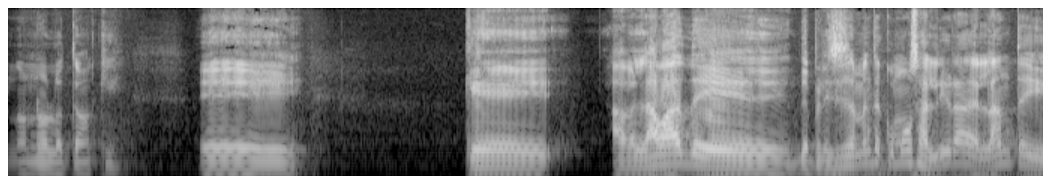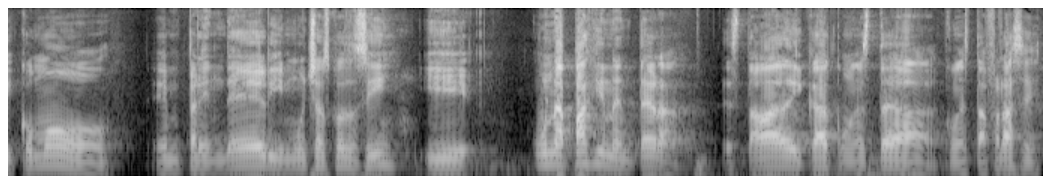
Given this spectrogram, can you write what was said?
No, no lo tengo aquí. Eh, que hablaba de, de precisamente cómo salir adelante y cómo emprender y muchas cosas así. Y una página entera estaba dedicada con esta, con esta frase.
